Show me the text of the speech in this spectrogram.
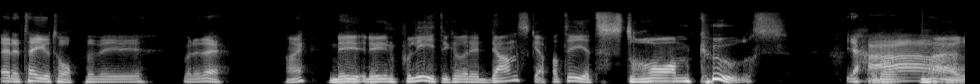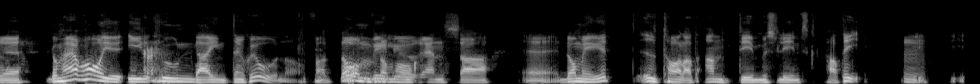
Är det Teotorp vi... Vad är det? Nej, det är, det är en politiker i det danska partiet Stram kurs. Jaha! de, här, eh, de här har ju onda intentioner. För att de Om vill de ju har. rensa... Eh, de är ju ett uttalat antimuslimskt parti Mm. i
